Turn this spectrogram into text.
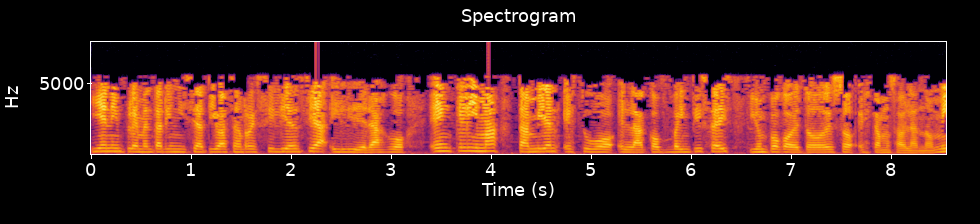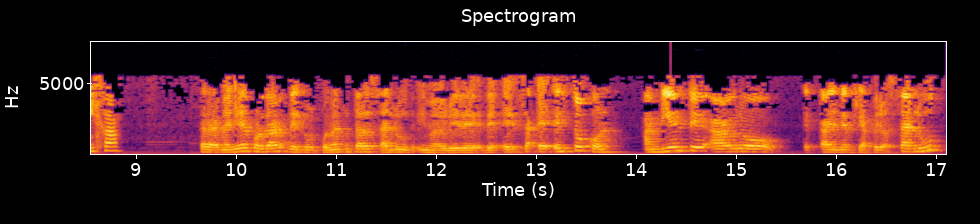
y en implementar iniciativas en resiliencia y liderazgo en clima. También estuvo en la COP 26 y un poco de todo eso estamos hablando. Mija me voy a acordar de que me han de salud y me olvidé de, eh, esto con ambiente, agro, eh, energía, pero salud,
